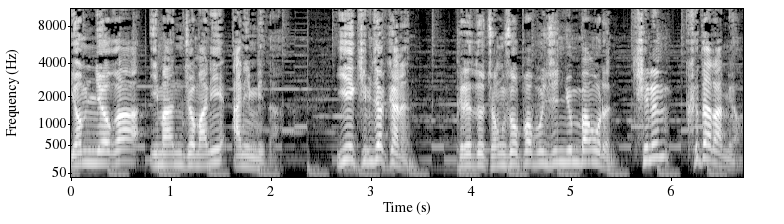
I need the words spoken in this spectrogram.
염려가 이만저만이 아닙니다. 이에 김 작가는 그래도 정수 오빠 분신 윤방울은 키는 크다라며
